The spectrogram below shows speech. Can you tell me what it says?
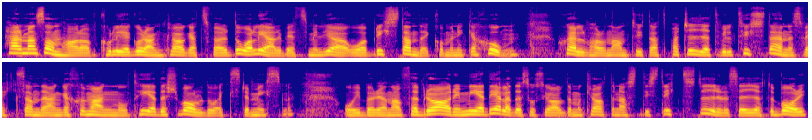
Hermansson har av kollegor anklagats för dålig arbetsmiljö och bristande kommunikation. Själv har hon antytt att partiet vill tysta hennes växande engagemang mot hedersvåld och extremism. Och i början av februari meddelade Socialdemokraternas distriktsstyrelse i Göteborg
